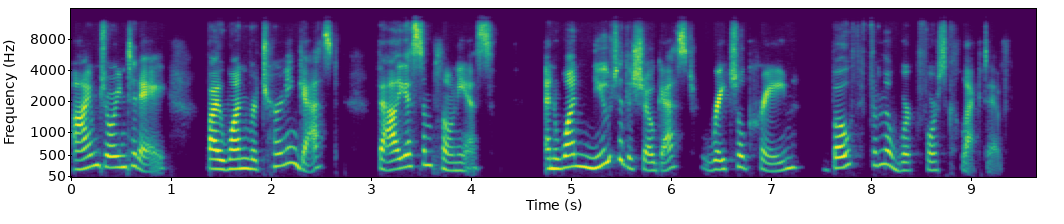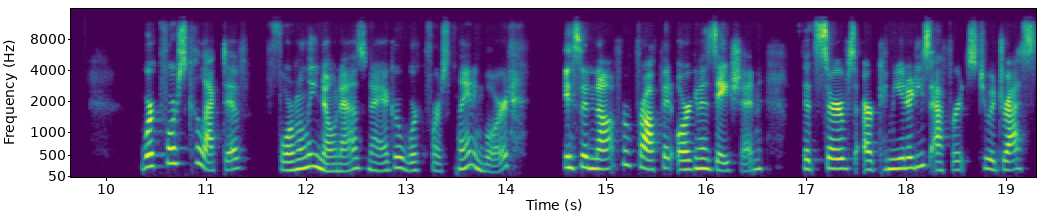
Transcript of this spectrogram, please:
I'm joined today by one returning guest, Thalia Semplonius, and one new to the show guest, Rachel Crane, both from the Workforce Collective. Workforce Collective, formerly known as Niagara Workforce Planning Board, is a not for profit organization that serves our community's efforts to address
